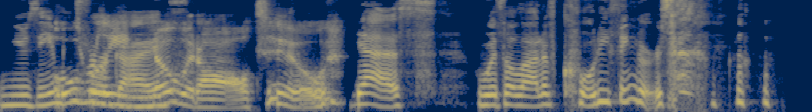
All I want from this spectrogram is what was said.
museum overly tour guides. know it all too. Yes, with a lot of quoty fingers.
